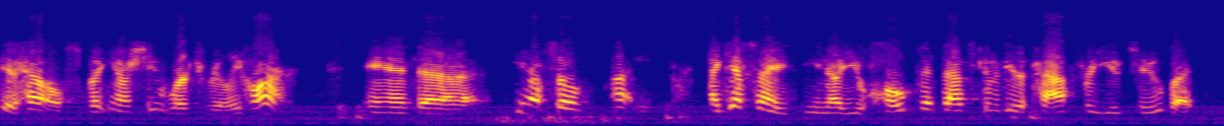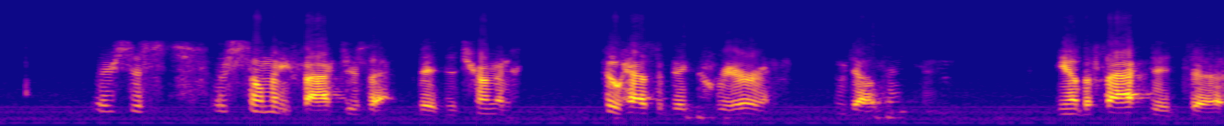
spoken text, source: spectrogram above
it helps, but you know, she worked really hard, and uh, you know, so I, I guess I, you know, you hope that that's going to be the path for you too, but there's just there's so many factors that that determine who has a big career and who doesn't. You know, the fact that uh,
